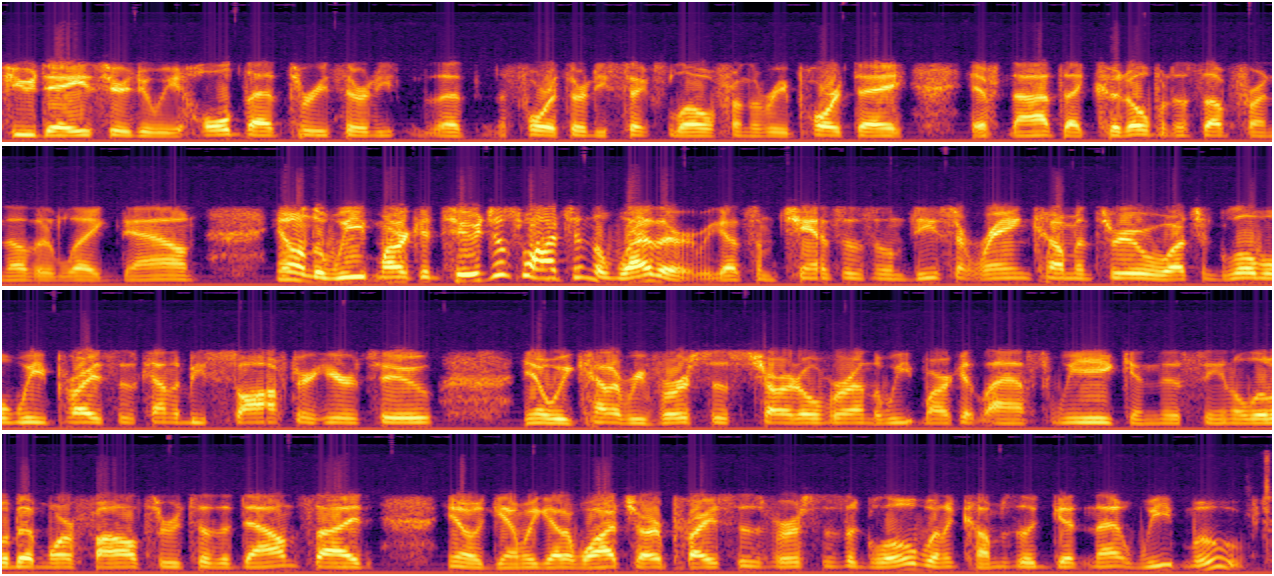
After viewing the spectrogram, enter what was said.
few days here. Do we hold that 330, that 436 low from the report day? If not, that could open us up for another leg down. You know, the wheat market too. Just watching the weather. We got some chances of some decent rain coming through. We're watching global wheat prices kind of be softer here too. You know, we kind of reversed this chart over on the wheat market last week, and this seeing a little bit more follow through to the downside. You know, again, we got to watch our prices versus the globe when it comes to getting that wheat moved.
